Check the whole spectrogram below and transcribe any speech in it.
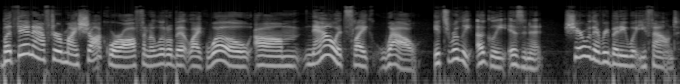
But then after my shock wore off and a little bit like, "Whoa," um, now it's like, "Wow, it's really ugly, isn't it?" Share with everybody what you found.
